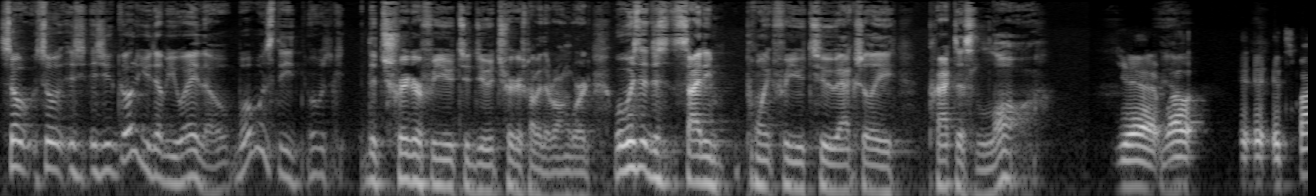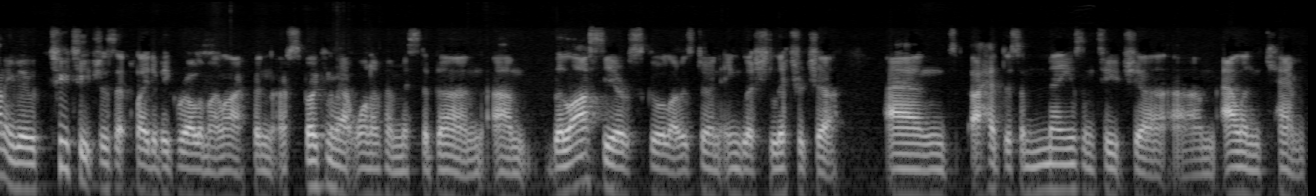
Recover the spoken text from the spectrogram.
So, so as, as, you go to UWA though, what was the what was the trigger for you to do? Trigger is probably the wrong word. What was the deciding point for you to actually practice law? Yeah, well, it, it's funny. There were two teachers that played a big role in my life, and I've spoken about one of them, Mr. Byrne. Um, the last year of school, I was doing English literature and I had this amazing teacher, um, Alan Kemp,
